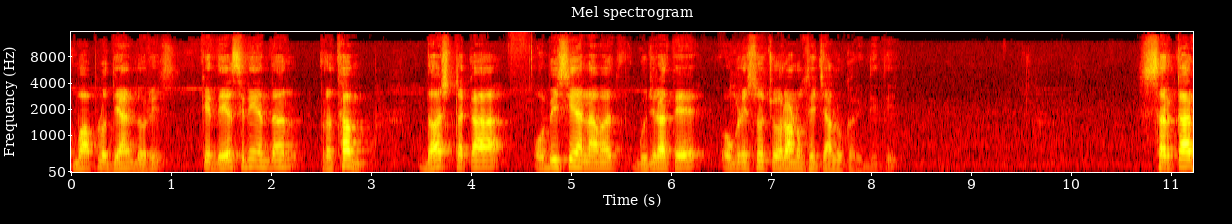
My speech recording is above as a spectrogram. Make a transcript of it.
હું આપણું ધ્યાન દોરીશ કે દેશની અંદર પ્રથમ દસ ટકા ઓબીસી અનામત ગુજરાતે ઓગણીસો ચોરાણુંથી ચાલુ કરી દીધી. સરકાર,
